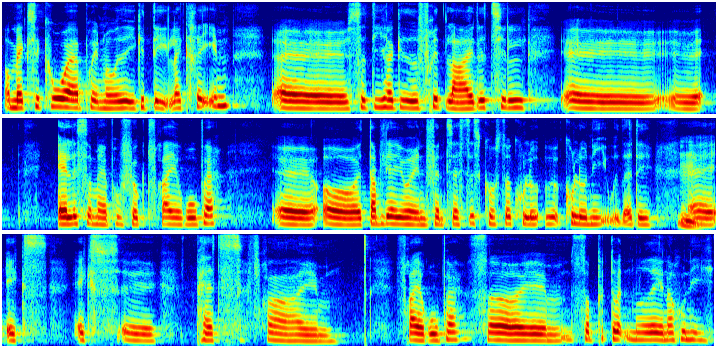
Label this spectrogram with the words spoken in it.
og Mexico er på en måte ikke del av krigen, øh, så de har givet fritt leide til øh, øh, alle, som er på flugt fra Europa. Øh, og der bliver jo en fantastisk kosterkoloni ud af det. Mm. Øh, ex, ex øh, pats fra, øh, fra Europa. Så, øh, så på den måde ender hun i,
